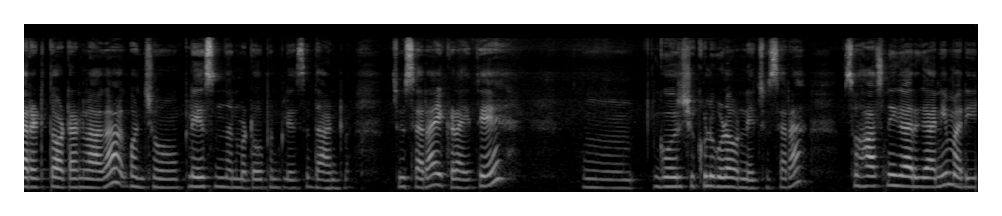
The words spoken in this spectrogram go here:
పెరటి తోటలాగా కొంచెం ప్లేస్ ఉందన్నమాట ఓపెన్ ప్లేస్ దాంట్లో. చూసారా? ఇక్కడైతే గోరు చిక్కులు కూడా ఉన్నాయి చూసారా? సుహాసిని గారు కానీ మరి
